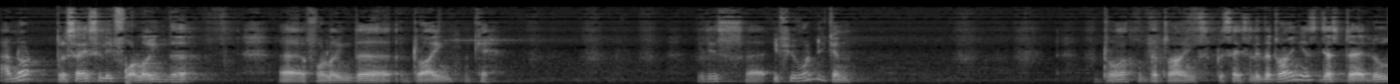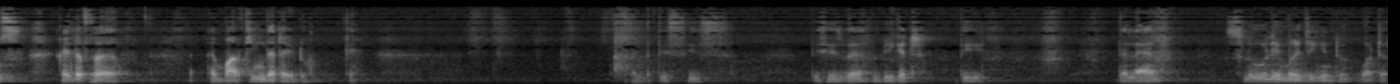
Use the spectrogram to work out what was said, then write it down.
I'm not precisely following the uh, following the drawing. Okay. It is uh, if you want you can draw the drawings precisely. The drawing is just a loose kind of a, a marking that I do okay and this is this is where we get the the land slowly merging into water.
